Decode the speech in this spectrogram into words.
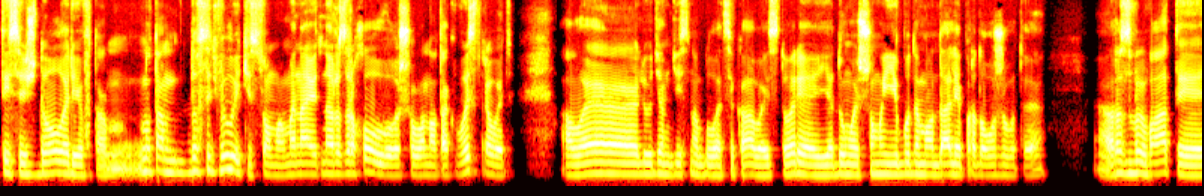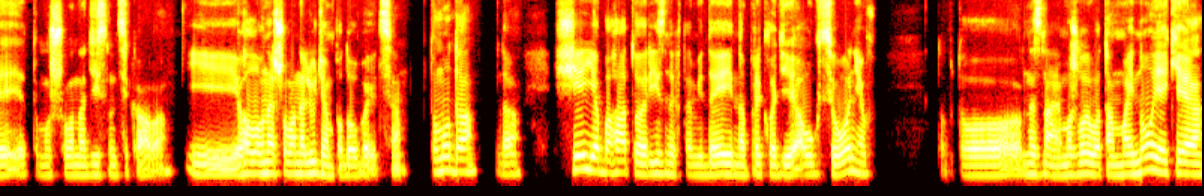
тисяч доларів. Там ну там досить великі суми. Ми навіть не розраховували, що воно так вистрелить, але людям дійсно була цікава історія. і Я думаю, що ми її будемо далі продовжувати. Е, розвивати, тому що вона дійсно цікава, і головне, що вона людям подобається. Тому да, да. Ще є багато різних там ідей на прикладі аукціонів. Тобто, не знаю, можливо, там майно, яке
